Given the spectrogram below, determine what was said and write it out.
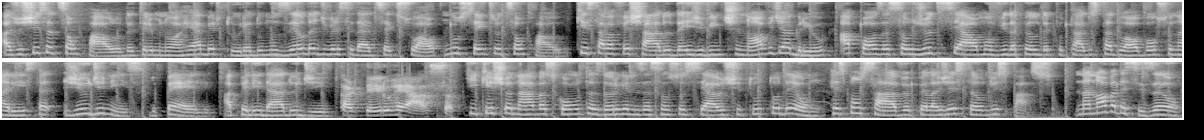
A Justiça de São Paulo determinou a reabertura do Museu da Diversidade Sexual no centro de São Paulo, que estava fechado desde 29 de abril após ação judicial movida pelo deputado estadual bolsonarista Gil Diniz, do PL, apelidado de Carteiro Reaça, que questionava as contas da organização social Instituto Odeon, responsável pela gestão do espaço. Na nova decisão,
